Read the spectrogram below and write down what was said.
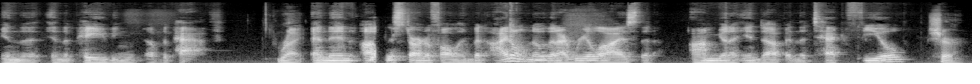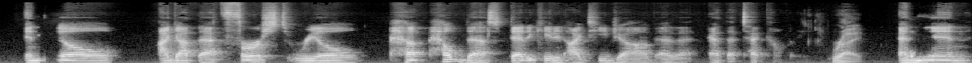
in the in the paving of the path. Right. And then others started falling. But i don't know that i realized that I'm going to end up in the tech field. Sure. Until I got that first real help desk dedicated IT job at that, at that tech company. Right. And then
